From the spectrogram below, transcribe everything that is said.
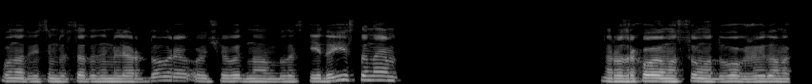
понад 81 мільярд доларів, очевидно, близький до істини. Розраховуємо суму двох вже відомих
